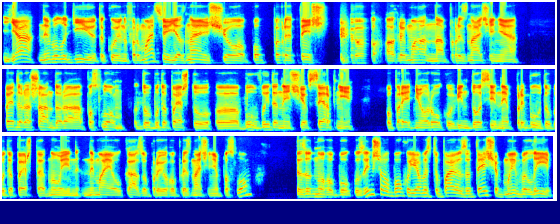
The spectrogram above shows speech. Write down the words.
Я не володію такою інформацією. Я знаю, що попри те, що Агриман на призначення Федора Шандора послом до Будапешту е, був виданий ще в серпні попереднього року. Він досі не прибув до Будапешта. Ну і немає указу про його призначення послом. Це з одного боку. З іншого боку, я виступаю за те, щоб ми вели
